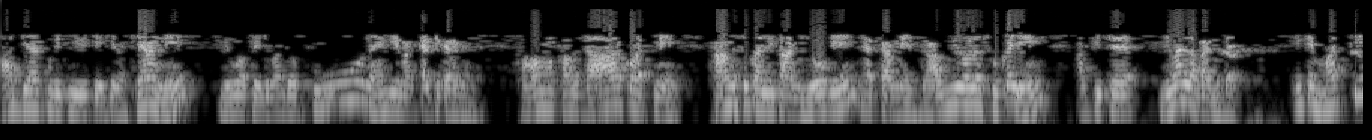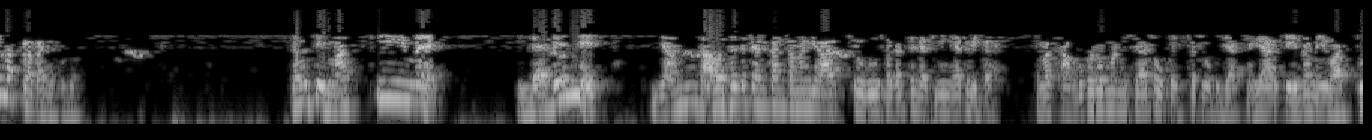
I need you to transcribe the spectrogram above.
ආධ්‍යාත්මික ජීවිතය කියලා කියන්නේ මෙව පිළිබඳව පූර්ණ හැඟීමක් ඇති කරගන්න. කවම කවදාකවත් මේ කාමසුකල්ලිකාන යෝගයෙන් නැත්නම් මේ ද්‍රව්‍ය වල සුඛයෙන් අපිට නිවන් ලබන්න බෑ. ඒකේ මත්වීමක් ලබන්න පුළුවන්. නමුත් මේ මත්වීම ලැබෙන්නේ යම් දවසකට යනකම් තමන්ගේ ආර්ථික රූසකට නැති මිනිහට විතරයි. එමත් හම්බ කරපු මනුස්සයාට ඔක එච්චර ලොකු දෙයක් නෙවෙයි. යාර තේරෙනවා මේ වස්තු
